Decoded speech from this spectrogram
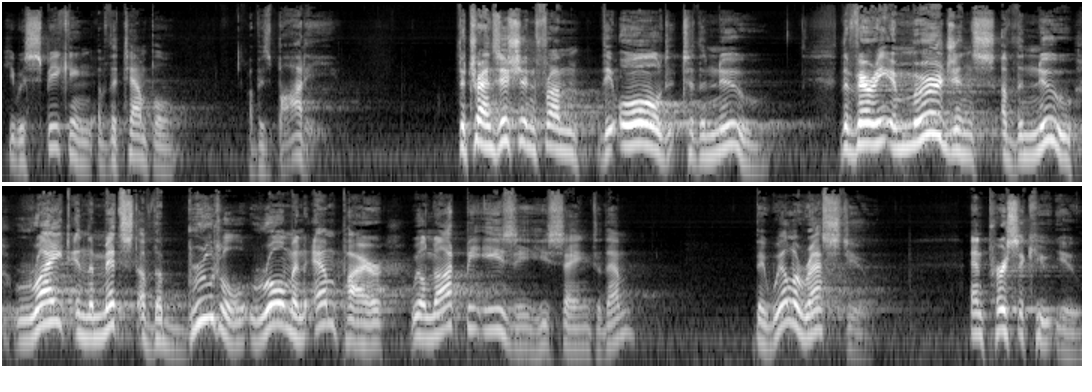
he was speaking of the temple of his body. The transition from the old to the new the very emergence of the new, right in the midst of the brutal Roman Empire, will not be easy, he's saying to them. They will arrest you and persecute you.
